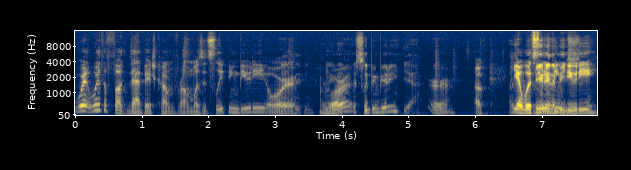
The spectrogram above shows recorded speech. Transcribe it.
Where where the fuck did that bitch come from? Was it Sleeping Beauty or Aurora, Sleeping Beauty, Yeah. or okay. yeah? With Beauty and the Sleeping Beast. Beauty,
